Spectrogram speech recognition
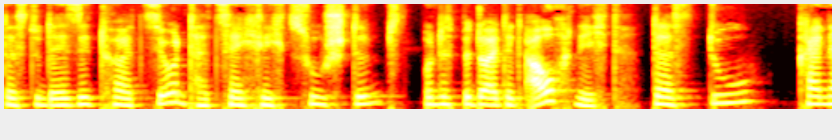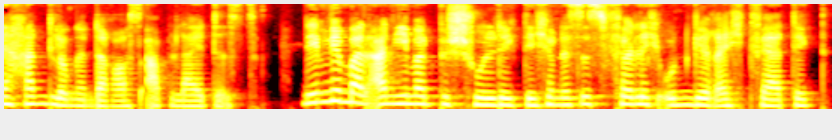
dass du der Situation tatsächlich zustimmst und es bedeutet auch nicht, dass du keine Handlungen daraus ableitest. Nehmen wir mal an, jemand beschuldigt dich und es ist völlig ungerechtfertigt.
